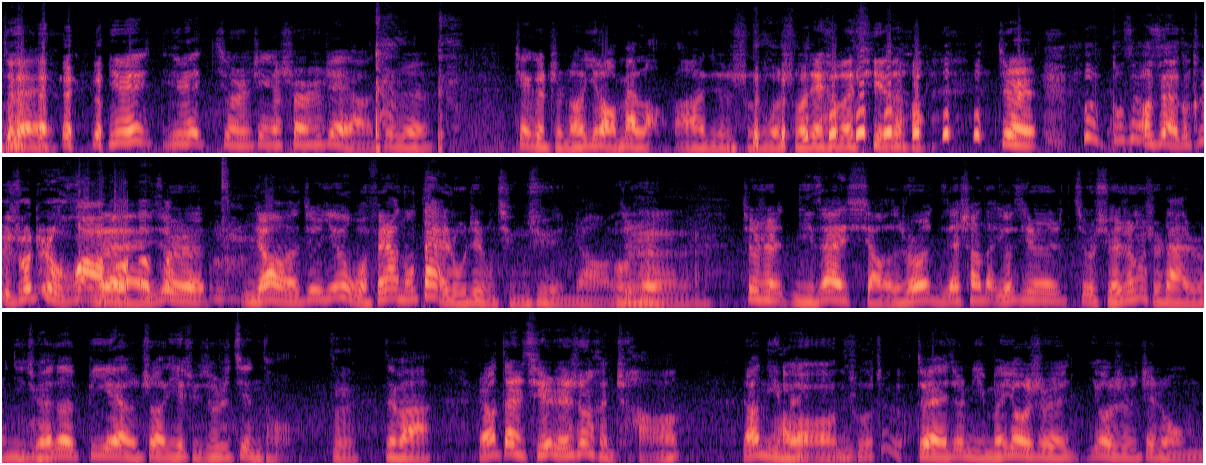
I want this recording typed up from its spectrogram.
对，因为因为就是这个事儿是这样，就是这个只能倚老卖老了啊。就是说如果说这个问题的话，就是高翠瑶现在都可以说这种话了。对，就是你知道吗？就是因为我非常能带入这种情绪，你知道吗？就是就是你在小的时候，你在上大，尤其是就是学生时代的时候，你觉得毕业了这也许就是尽头，对，对吧？然后但是其实人生很长，然后你们哦哦，你说的这个，对，就是你们又是又是这种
